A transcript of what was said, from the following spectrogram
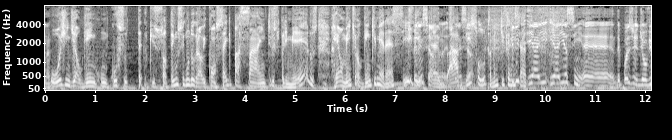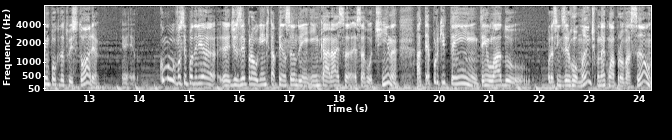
né? Hoje em dia alguém com curso que só tem um segundo grau e consegue passar entre os primeiros, realmente é alguém que merece diferenciado, que, é, né? diferenciado absolutamente diferenciado. Felipe, e aí, e aí assim, é, depois de, de, ouvir um pouco da tua história, é, como você poderia é, dizer para alguém que está pensando em, em, encarar essa, essa rotina, até porque tem, tem o lado por assim dizer, romântico, né, com aprovação,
